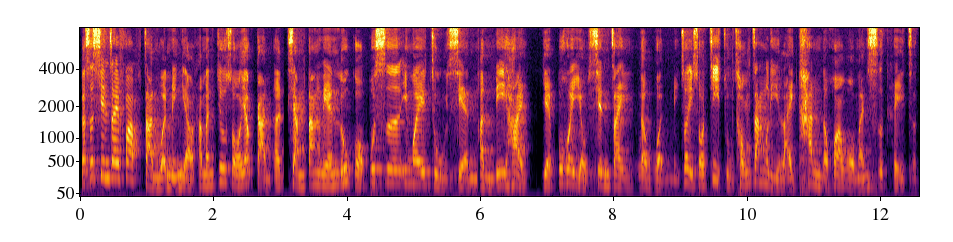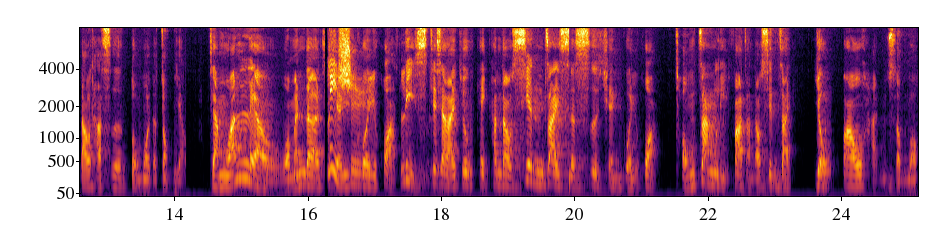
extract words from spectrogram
可是现在发展文明了，他们就说要感恩。想当年，如果不是因为祖先很厉害，也不会有现在的文明。所以说，祭祖从葬礼来看的话，我们是可以知道它是多么的重要。讲完了我们的历史规划历史，接下来就可以看到现在的事前规划，从葬礼发展到现在有包含什么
